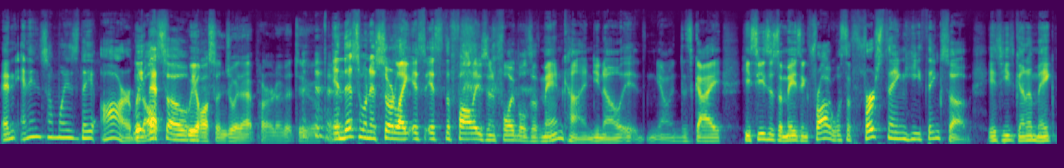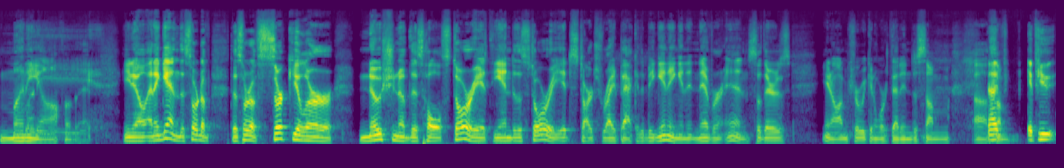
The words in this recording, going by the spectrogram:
and and in some ways they are. But We, also, we also enjoy that part of it too. And this one, is sort of like it's it's the follies and foibles of mankind. You know, it, you know, this guy he sees this amazing frog. What's the first thing he thinks of is he's gonna make money, off of it. You know, and again, the sort of the sort of circular notion of this whole story at the end of the story, it starts right back at the beginning and it never ends. So there's, you know, I'm sure we can work that into some uh, Now, some if, if you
